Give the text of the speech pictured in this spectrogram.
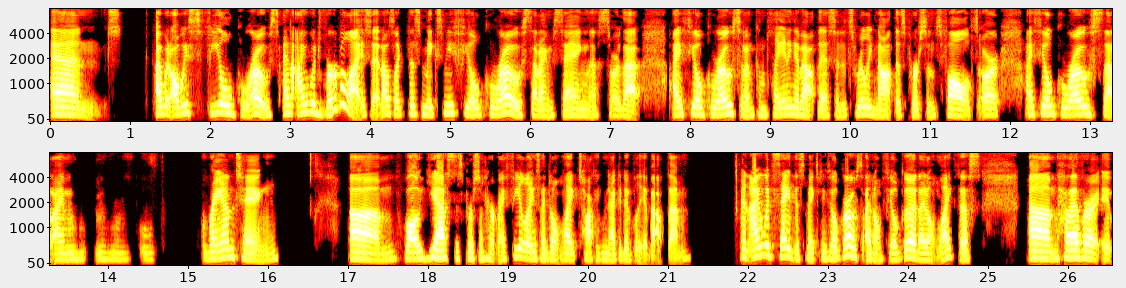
And I would always feel gross and I would verbalize it. I was like, this makes me feel gross that I'm saying this, or that I feel gross that I'm complaining about this and it's really not this person's fault, or I feel gross that I'm ranting. Um, while yes, this person hurt my feelings, I don't like talking negatively about them. And I would say this makes me feel gross. I don't feel good. I don't like this. Um, however, it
